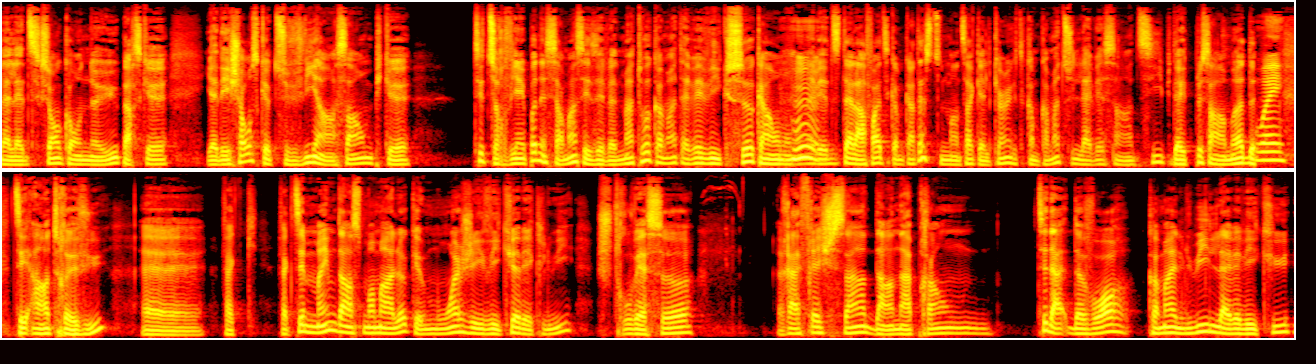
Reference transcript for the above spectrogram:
dans la discussion qu'on a eue parce que il y a des choses que tu vis ensemble puis que tu sais tu reviens pas nécessairement à ces événements toi comment t'avais vécu ça quand on, Mhm. avait dit telle affaire? C'est comme quand est-ce que tu demandes ça à quelqu'un? Comme comment tu l'avais senti? Puis d'être plus en mode Ouais. tu sais, entrevue. Euh, fait que, fait que, tu sais, même dans ce moment-là que moi j'ai vécu avec lui, je trouvais ça rafraîchissant d'en apprendre, sais, de, voir comment lui l'avait vécu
